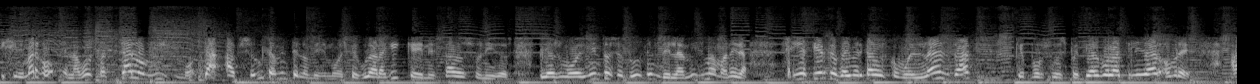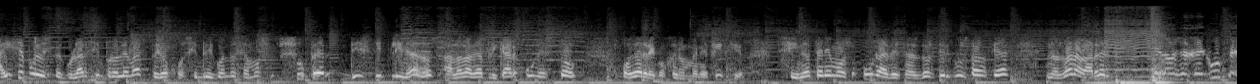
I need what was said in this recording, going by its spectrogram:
y sin embargo, en la bolsa da lo mismo, da absolutamente lo mismo especular aquí que en Estados Unidos. Los movimientos se producen de la misma manera. Sí es cierto que hay mercados como el Nasdaq, que por su especial volatilidad, hombre, ahí se puede especular sin problemas, pero ojo, siempre y cuando seamos súper disciplinados a la hora de aplicar un stop o de recoger un beneficio. Si no tenemos una de esas dos circunstancias, nos van a barrer. ¡Que los ejecuten!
